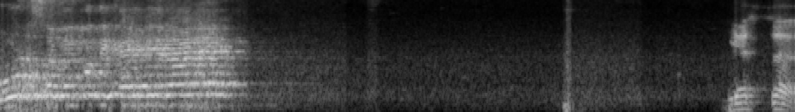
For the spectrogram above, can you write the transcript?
बोर्ड सभी को दिखाई दे रहा है यस सर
